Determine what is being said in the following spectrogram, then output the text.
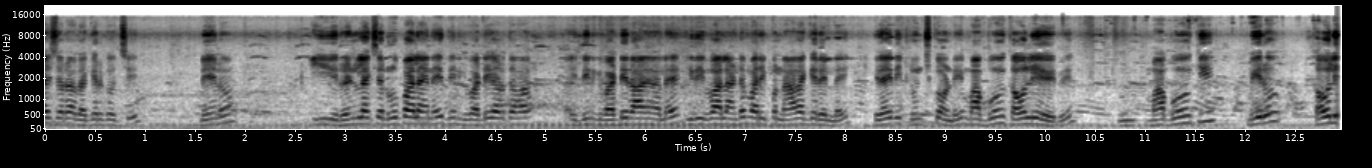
రాజేశ్వరరావు దగ్గరికి వచ్చి నేను ఈ రెండు లక్షల రూపాయలు అయినాయి దీనికి వడ్డీ కడతావా? దీనికి వడ్డీ రాయాలి ఇది ఇవ్వాలంటే మరి ఇప్పుడు నా దగ్గర వెళ్ళాయి. ఇదైతే ఇట్లా ఉంచుకోండి. మా భూమి కౌలు మా భూమికి మీరు కౌలు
